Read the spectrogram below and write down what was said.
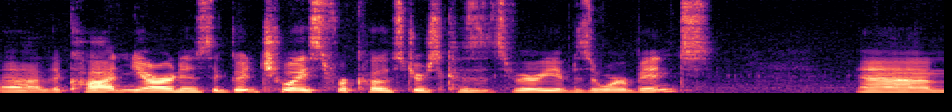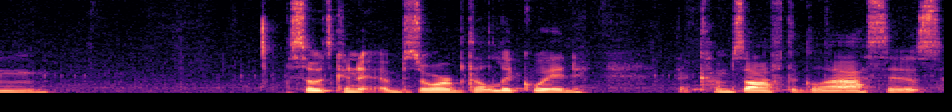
Uh, the cotton yarn is a good choice for coasters because it's very absorbent. Um, so it's going to absorb the liquid that comes off the glasses.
